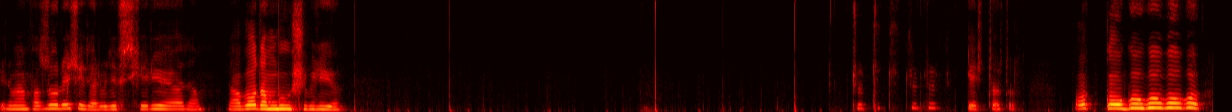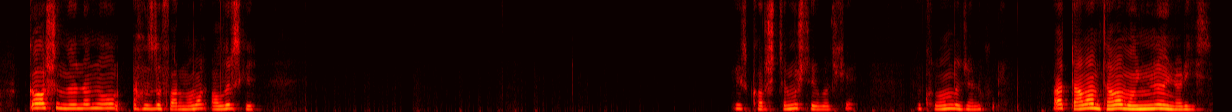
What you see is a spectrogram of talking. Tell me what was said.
Dedim fazla oraya çeker. Bir de fiskeliyor ya adam. Ya bu adam bu işi biliyor. Tut tut tut tut tut. Geç turtle. Hop go go go go go. Karşının önemli olan hızlı farmlamak alırız ki. Biz karıştırmıştır belki. E, kulağın da canı full. Ha tamam tamam oyununu oynarız.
